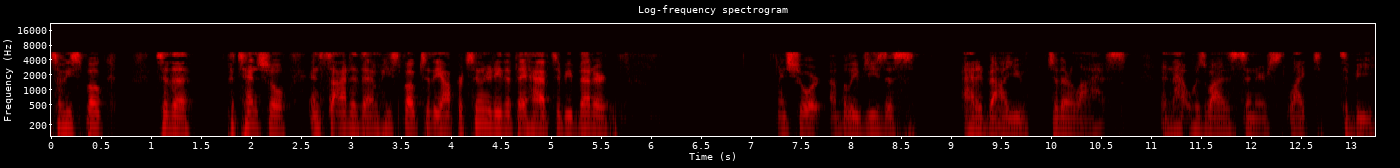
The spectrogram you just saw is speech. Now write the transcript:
So he spoke to the potential inside of them. He spoke to the opportunity that they have to be better. In short, I believe Jesus added value to their lives. And that was why the sinners liked to be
